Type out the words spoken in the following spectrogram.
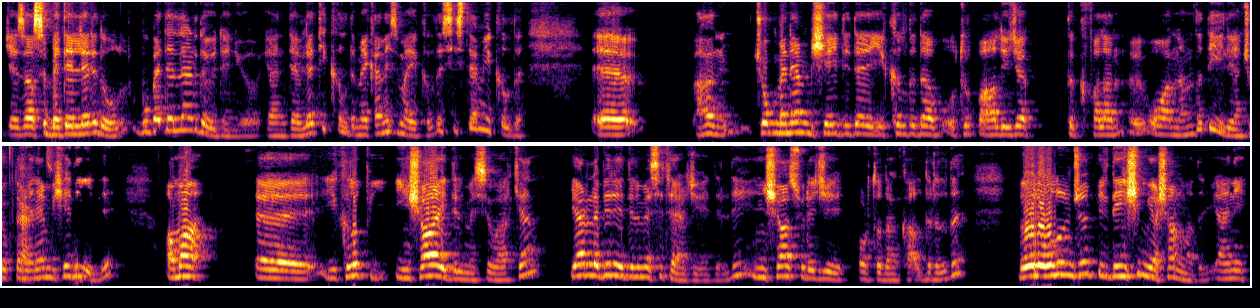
cezası bedelleri de olur. Bu bedeller de ödeniyor. Yani devlet yıkıldı, mekanizma yıkıldı, sistem yıkıldı. Ee, hani çok menem bir şeydi de yıkıldı da oturup ağlayacaktık falan e, o anlamda değil. Yani çok da evet. menem bir şey değildi. Ama e, yıkılıp inşa edilmesi varken yerle bir edilmesi tercih edildi. İnşa süreci ortadan kaldırıldı. Böyle olunca bir değişim yaşanmadı. Yani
